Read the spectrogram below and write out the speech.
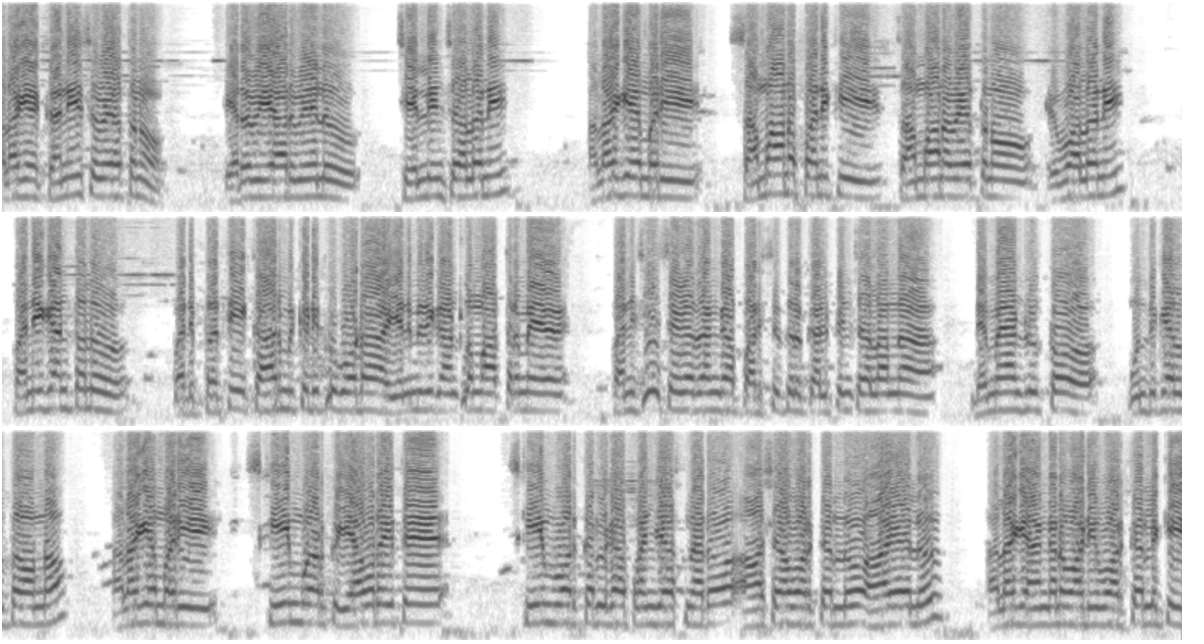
అలాగే కనీస వేతనం ఇరవై ఆరు వేలు చెల్లించాలని అలాగే మరి సమాన పనికి సమాన వేతనం ఇవ్వాలని పని గంటలు మరి ప్రతి కార్మికుడికి కూడా ఎనిమిది గంటలు మాత్రమే పనిచేసే విధంగా పరిస్థితులు కల్పించాలన్న డిమాండ్లతో ముందుకెళ్తా ఉన్నాం. అలాగే మరి స్కీమ్ వర్క్ ఎవరైతే స్కీమ్ వర్కర్లుగా పనిచేస్తున్నారో ఆశా వర్కర్లు ఆయాలు అలాగే అంగన్వాడీ వర్కర్లకి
